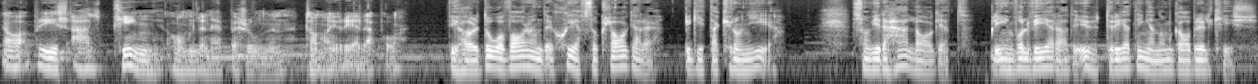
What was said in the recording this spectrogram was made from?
Ja, precis allting om den här personen tar man ju reda på. Vi hör dåvarande chefsåklagare Birgitta Cronier som vid det här laget blir involverad i utredningen om Gabriel Kish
